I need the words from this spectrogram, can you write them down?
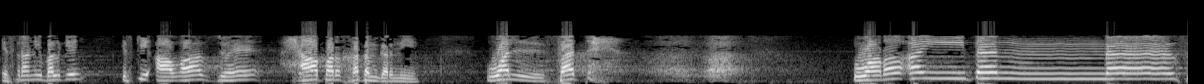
اس طرح نہیں بلکہ اس کی آواز جو ہے ہا پر ختم کرنی ہے. والفتح. ورأيت الناس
